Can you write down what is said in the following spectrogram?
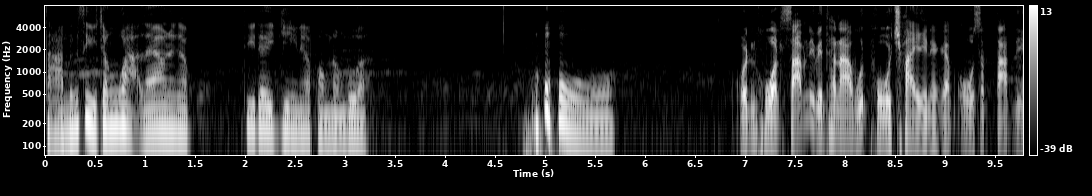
สามถึงสี่จังหวะแล้วนะครับ ที่ได้ยิงนะครับของหนองบัวโอ้โหคนหวดซ้ำนี่เป็นธนาวุฒิโพชัยนะครับโอ้สตาร์ทดี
